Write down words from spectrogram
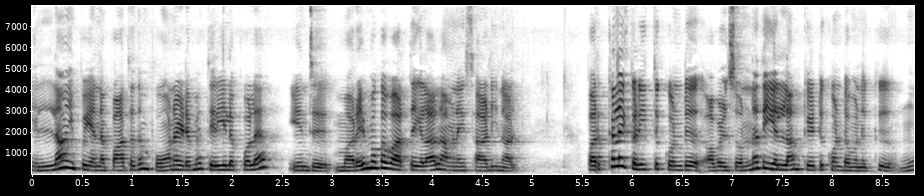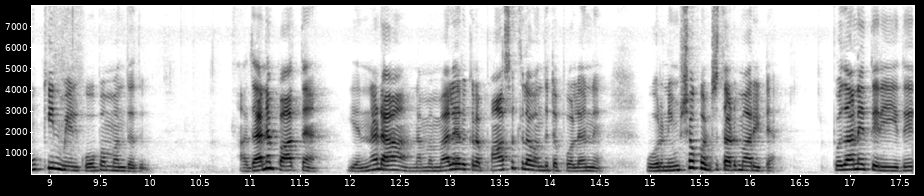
எல்லாம் இப்போ என்னை பார்த்ததும் போன இடமே தெரியல போல என்று மறைமுக வார்த்தைகளால் அவனை சாடினாள். பற்களை கடித்துக்கொண்டு அவள் சொன்னதையெல்லாம் கேட்டுக்கொண்டவனுக்கு மூக்கின் மேல் கோபம் வந்தது. அதானே பார்த்தேன். என்னடா நம்ம மேலே இருக்கிற பாசத்தில் வந்துட்ட போலன்னு. ஒரு நிமிஷம் கொஞ்சம் தடுமாறிட்டேன். இப்போதானே தெரியுது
